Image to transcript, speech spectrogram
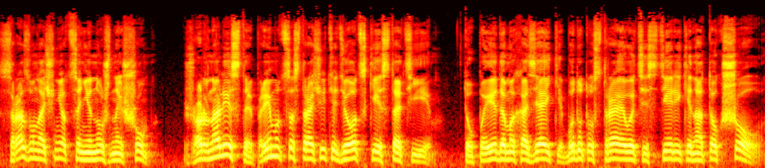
сразу начнется ненужный шум. Журналисты примутся строчить идиотские статьи. Тупые домохозяйки будут устраивать истерики на ток-шоу.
